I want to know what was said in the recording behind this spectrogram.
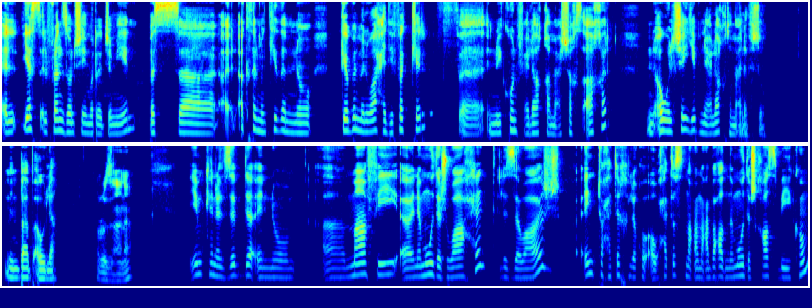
ال- يس الفرند زون شيء مرة جميل بس آه، أكثر من كذا إنه قبل ما الواحد يفكر في إنه يكون في علاقة مع شخص آخر إنه أول شيء يبني علاقته مع نفسه من باب أولى. روزانا. يمكن الزبدة إنه آه، ما في آه، نموذج واحد للزواج أنتوا حتخلقوا أو حتصنعوا مع بعض نموذج خاص بيكم.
